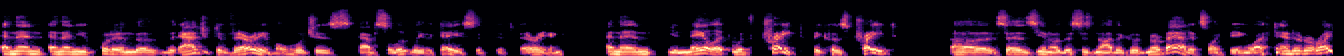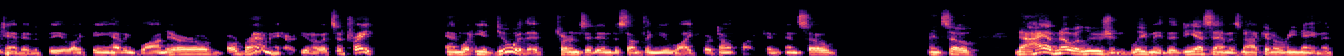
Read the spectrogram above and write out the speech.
and then and then you put in the the adjective variable which is absolutely the case it, it's varying and then you nail it with trait because trait uh, says you know this is neither good nor bad it's like being left-handed or right-handed be like being having blonde hair or, or brown hair you know it's a trait and what you do with it turns it into something you like or don't like and, and so and so now I have no illusion. Believe me, the DSM is not going to rename it.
